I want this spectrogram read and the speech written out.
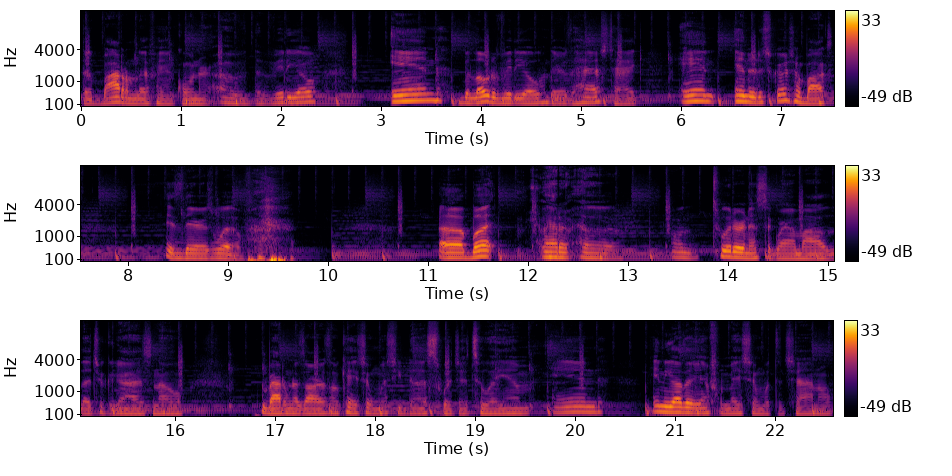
the bottom left hand corner of the video. And below the video, there's a hashtag. And in the description box is there as well. uh, but uh, on Twitter and Instagram, I'll let you guys know Madam Nazar's location when she does switch at 2 a.m. and any other information with the channel.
